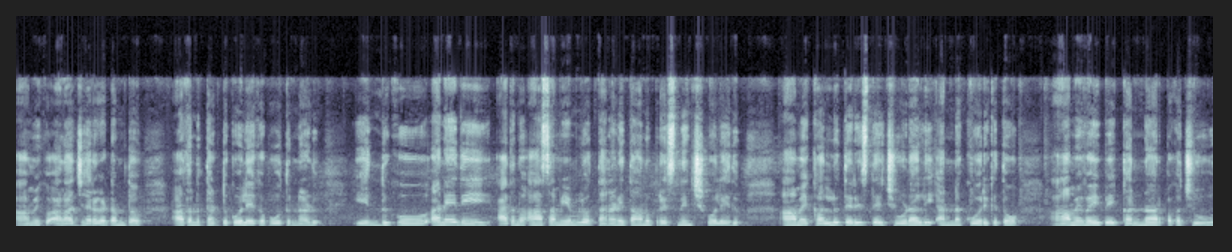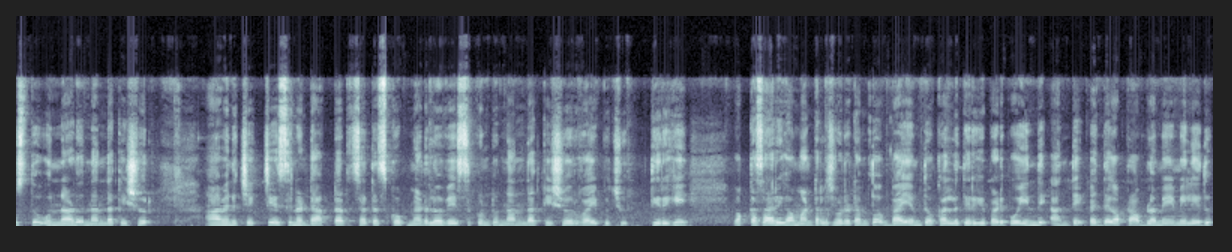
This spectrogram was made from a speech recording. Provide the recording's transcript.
ఆమెకు అలా జరగటంతో అతను తట్టుకోలేకపోతున్నాడు. ఎందుకు అనేది అతను ఆ సమయంలో తనని తాను ప్రశ్నించుకోలేదు. ఆమె కళ్ళు తెరిస్తే చూడాలి అన్న కోరికతో ఆమె వైపే కన్నార్పక చూస్తూ ఉన్నాడు నందకిషోర్. ఆమెను చెక్ చేసిన డాక్టర్ సెటస్కోప్ మెడలో వేసుకుంటూ నందకిషోర్ వైపు చూ తిరిగి ఒక్కసారిగా మంటలు చూడటంతో భయంతో కళ్ళు తిరిగి పడిపోయింది. అంతే పెద్దగా ప్రాబ్లం ఏమీ లేదు.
